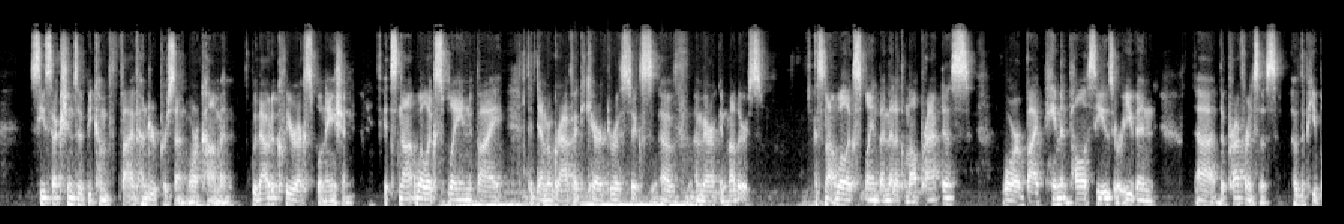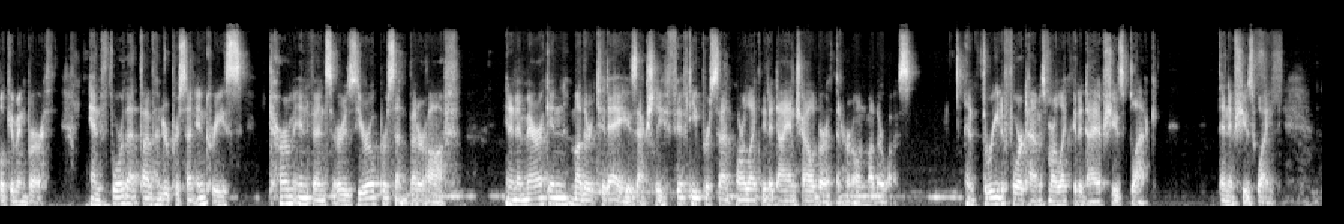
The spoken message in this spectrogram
C sections have become 500% more common without a clear explanation. It's not well explained by the demographic characteristics of American mothers. It's not well explained by medical malpractice or by payment policies or even uh, the preferences of the people giving birth. And for that 500% increase, term infants are 0% better off. And an American mother today is actually 50% more likely to die in childbirth than her own mother was, and three to four times more likely to die if she's black than if she's white.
